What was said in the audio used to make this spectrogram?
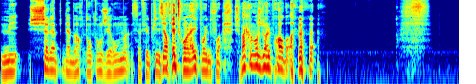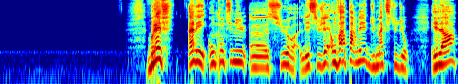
Mais shut up d'abord, tonton Jérôme. Ça fait plaisir d'être en live pour une fois. Je sais pas comment je dois le prendre. Bref, allez, on continue euh, sur les sujets. On va parler du Mac Studio. Et là,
